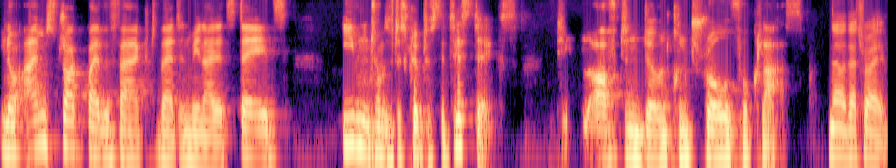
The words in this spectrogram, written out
You know, I'm struck by the fact that in the United States, even in terms of descriptive statistics, people often don't control for class. No, that's right.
